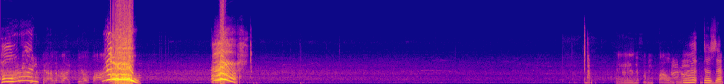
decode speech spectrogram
Home run! No! Ah! What does that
